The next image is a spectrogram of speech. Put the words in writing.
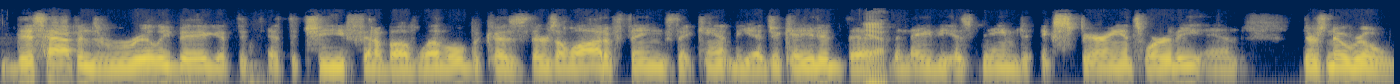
this happens really big at the at the chief and above level because there's a lot of things that can't be educated that yeah. the Navy has deemed experience worthy, and there's no real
